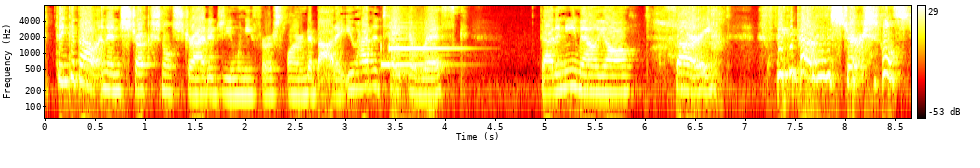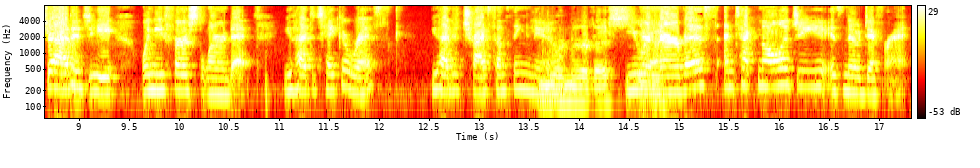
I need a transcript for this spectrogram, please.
think about an instructional strategy when you first learned about it. You had to take a risk. Got an email, y'all. Sorry. think about instructional strategy when you first learned it. You had to take a risk. You had to try something new. You were nervous. You were Yeah. nervous, and technology is no different.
